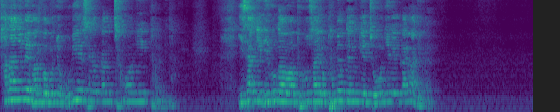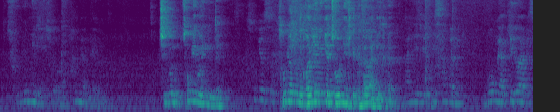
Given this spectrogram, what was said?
하나님의 방법은요, 우리의 생각과는 차원이 다릅니다. 이삭이 리브가와 부부 사이로 판명되는 게 좋은 일일까요? 아닐까요? 좋은 일이죠. 한명되고 지금 속이고 있는데, 속였어. 속였는데 걸리는 게 좋은 일일까요? 아닐까요? 아니 이제 이삭은 뭔가 기도하면서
